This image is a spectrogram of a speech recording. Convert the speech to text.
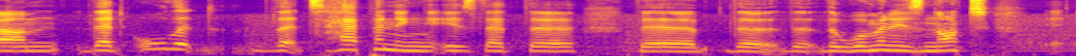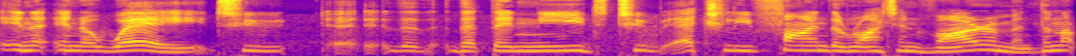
um, that all that that's happening is that the the, the, the, the woman is not in a, in a way to uh, the, that they need to actually find the right environment, the,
